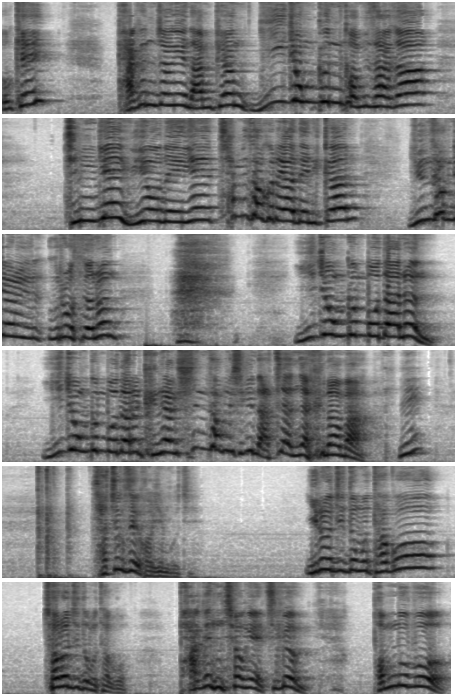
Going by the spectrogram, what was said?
오케이? 박은정의 남편 이종근 검사가 징계위원회에 참석을 해야 되니까 윤석열으로서는 하, 이종근보다는 이종근보다는 그냥 신성식이 낫지 않냐 그나마. 응? 자충수에 걸린 거지. 이러지도 못하고 저러지도 못하고. 박은정의 지금 법무부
